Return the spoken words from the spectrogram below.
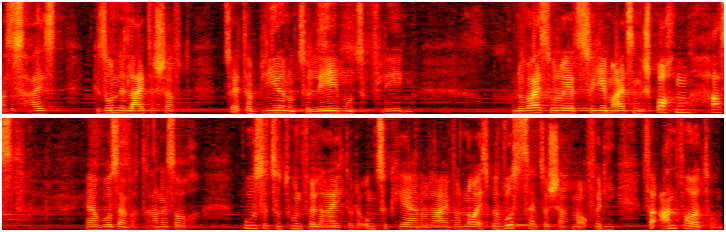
was es heißt, gesunde Leiterschaft zu etablieren und zu leben und zu pflegen. Und du weißt, wo du jetzt zu jedem Einzelnen gesprochen hast, ja, wo es einfach dran ist, auch Buße zu tun vielleicht oder umzukehren oder einfach neues Bewusstsein zu schaffen, auch für die Verantwortung,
